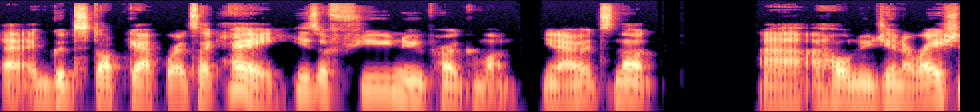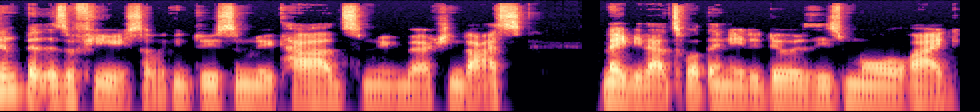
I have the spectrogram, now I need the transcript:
a good stopgap where it's like hey here's a few new Pokemon. You know it's not uh, a whole new generation, but there's a few, so we can do some new cards, some new merchandise. Maybe that's what they need to do. Is is more like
